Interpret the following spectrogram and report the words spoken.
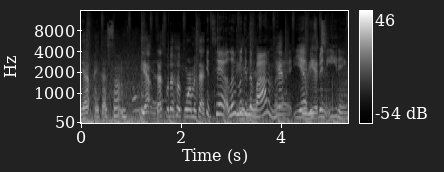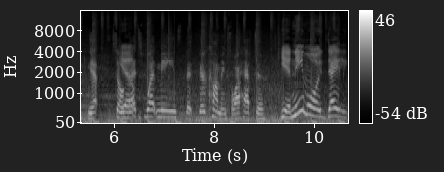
Yep, ain't that something? Yep, yeah. that's what a hookworm is at. You can tell. Look, look at the bottom of Yeah, it. Yep, idiot. it's been eating. Yep. So Yep. that's what means that they're coming. So I have to. Yeah, neem oil daily.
